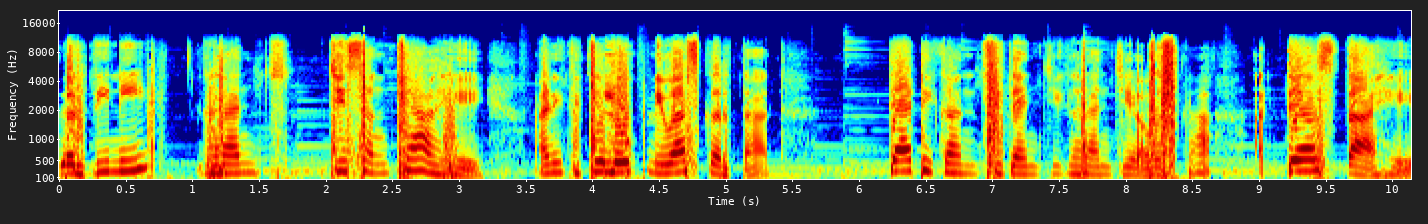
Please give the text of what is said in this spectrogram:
गर्दीनी घरांची संख्या आहे आणि तिथे लोक निवास करतात त्या ठिकाणची त्यांची घरांची अवस्था अत्यस्त आहे.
